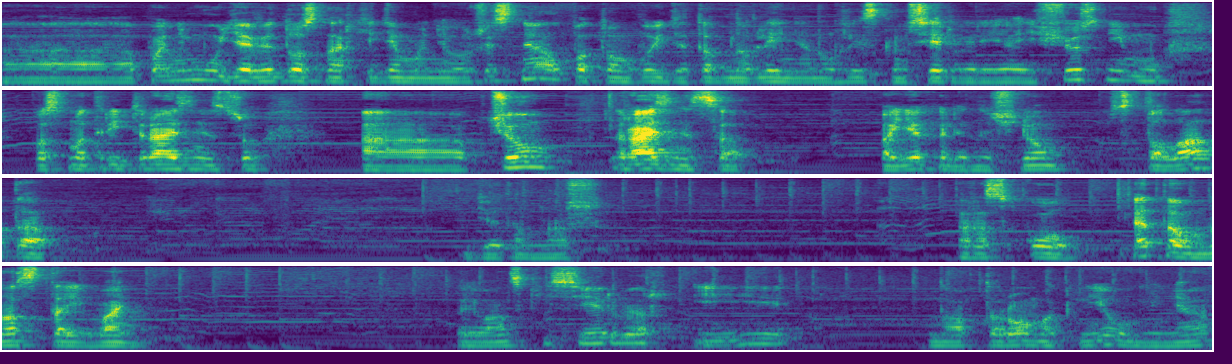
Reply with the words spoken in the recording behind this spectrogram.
А, по нему я видос на Архидемоне уже снял, потом выйдет обновление на английском сервере, я еще сниму, посмотреть разницу. А в чем разница? Поехали, начнем с таланта. Где там наш раскол? Это у нас Тайвань. Тайванский сервер и на втором окне у меня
